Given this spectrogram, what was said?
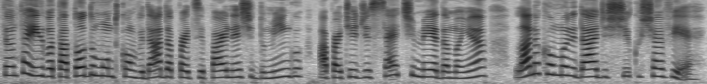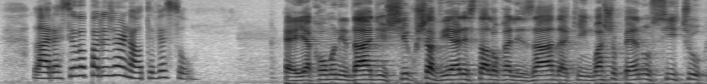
Então tá aí, vou estar todo mundo convidado a participar neste domingo, a partir de sete e meia da manhã, lá na comunidade Chico Xavier. Lara Silva para o Jornal TV Sul. É, e a comunidade Chico Xavier está localizada aqui em Guaxupé, no sítio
